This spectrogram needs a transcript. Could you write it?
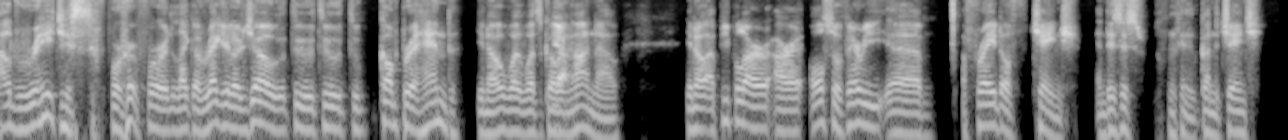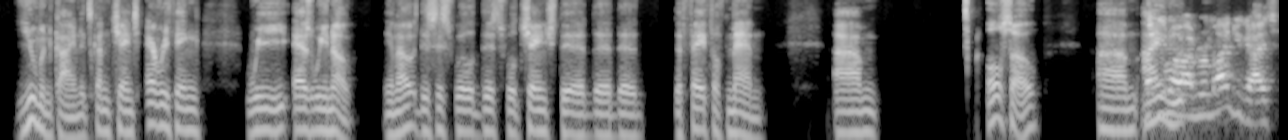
outrageous for, for like a regular Joe to, to, to comprehend, you know, what, what's going on now. You know, uh, people are, are also very uh, afraid of change. And this is going to change humankind. It's going to change everything we, as we know, you know, this is, will, this will change the, the, the, the faith of man. Um, also, um, but I you know, I remind you guys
